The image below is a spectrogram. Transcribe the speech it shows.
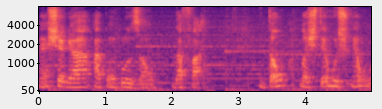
né, chegar à conclusão da falha. Então, nós temos né, um,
